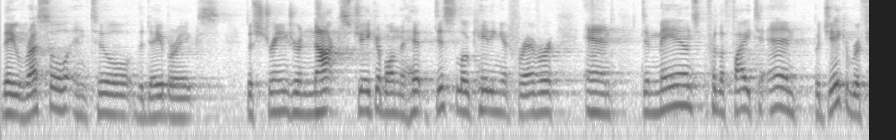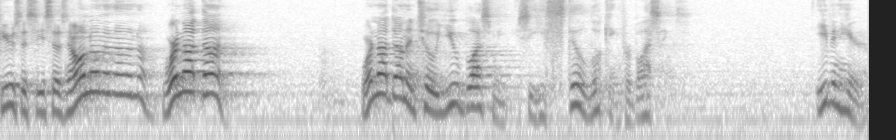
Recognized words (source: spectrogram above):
They wrestle until the day breaks. The stranger knocks Jacob on the hip, dislocating it forever, and demands for the fight to end. But Jacob refuses. He says, No, no, no, no, no, no. We're not done. We're not done until you bless me. You see, he's still looking for blessings. Even here.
